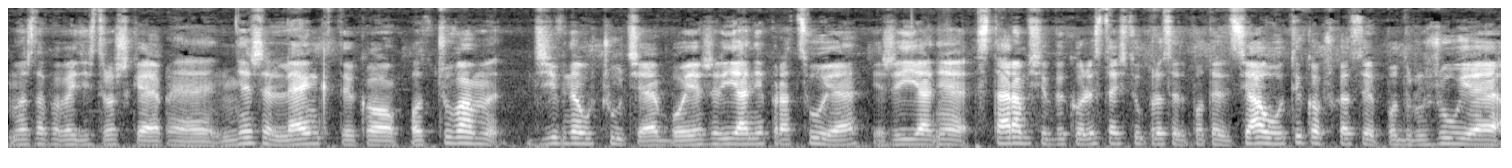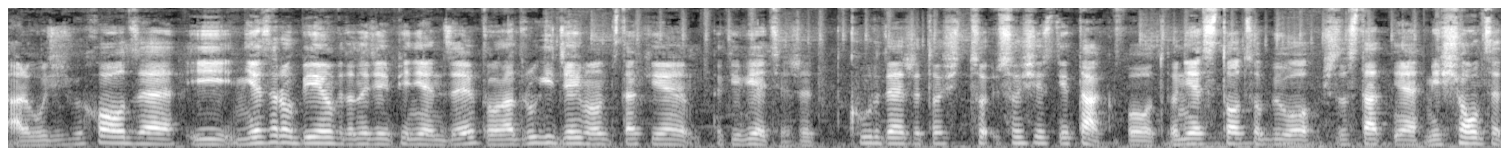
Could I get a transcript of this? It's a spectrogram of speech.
można powiedzieć, troszkę e, nie że lęk, tylko odczuwam dziwne uczucie, bo jeżeli ja nie pracuję, jeżeli ja nie staram się wykorzystać 100% potencjału, tylko na przykład sobie podróżuję albo gdzieś wychodzę i nie zarobiłem w dany dzień pieniędzy, to na drugi dzień mam takie, takie wiecie, że kurde, że coś, co, coś jest nie tak, bo to nie jest to, co było przez ostatnie miesiące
